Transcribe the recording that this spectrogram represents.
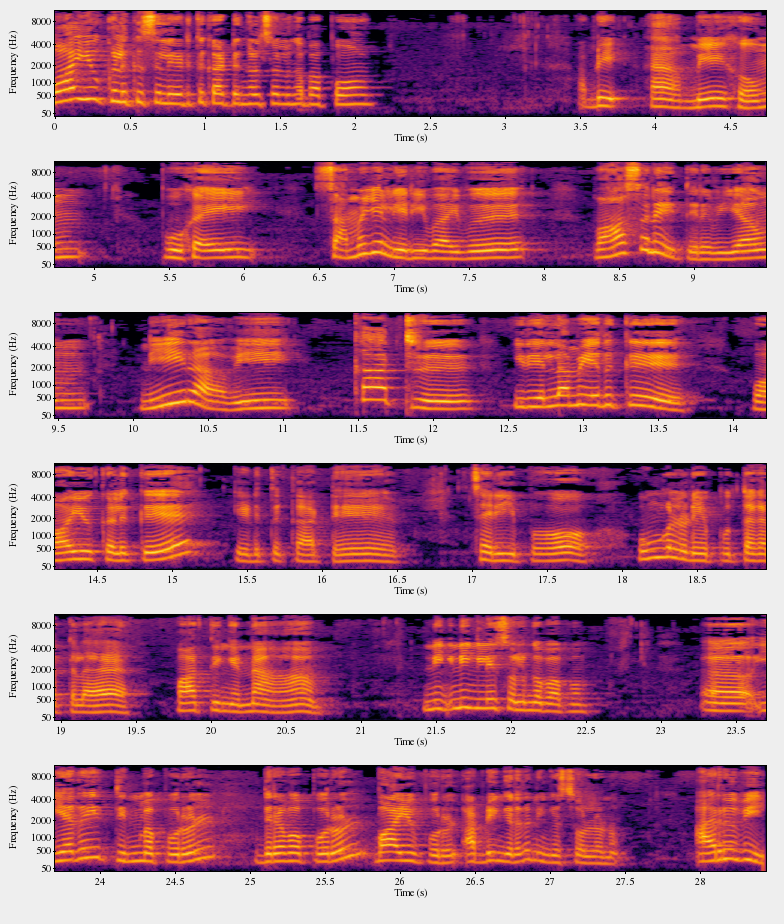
வாயுக்களுக்கு சில எடுத்துக்காட்டுங்கள் சொல்லுங்கள் பார்ப்போம். அப்படி ஆ, மேகம் புகை சமையல் எரிவாயு வாசனை திரவியம் நீராவி காற்று. இது எல்லாமே எதுக்கு? வாயுக்களுக்கு எடுத்துக்காட்டு. சரி இப்போ உங்களுடைய புத்தகத்தில் பார்த்தீங்கன்னா நீ நீங்களே சொல்லுங்கள் பார்ப்போம் எதை? திண்ம பொருள் திரவ பொருள் வாயு பொருள் அப்படிங்கிறத நீங்கள் சொல்லணும். அருவி.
